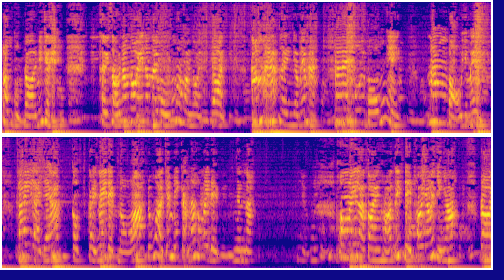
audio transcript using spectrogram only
trong cuộc đời mấy chị. Thì sự năm Noel năm nay buồn đúng không mọi người? Rồi, ấm áp liền giùm em hàng 24 ngàn năm bộ giùm em. Đây là giá cực kỳ nay đẹp nữa đúng rồi trái mỹ cảnh đó hôm nay đẹp nhìn nè hôm nay là toàn họa tiết đẹp thôi nha mấy chị nha rồi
